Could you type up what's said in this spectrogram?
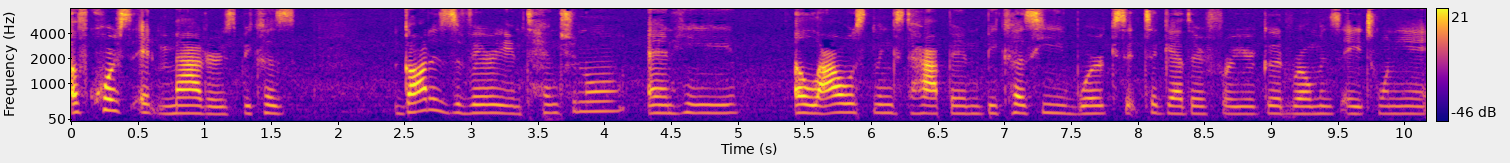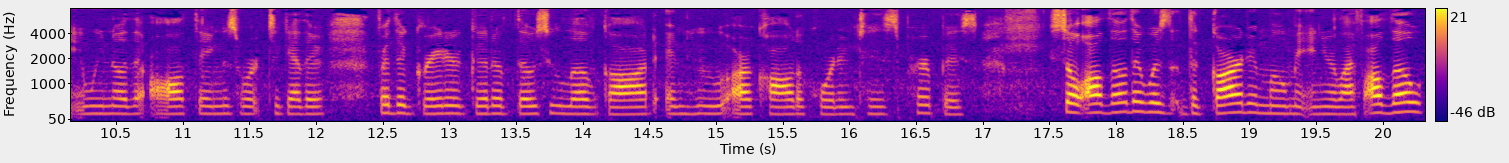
Of course, it matters because God is very intentional and He allows things to happen because he works it together for your good Romans 8:28 and we know that all things work together for the greater good of those who love God and who are called according to his purpose. So although there was the garden moment in your life, although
